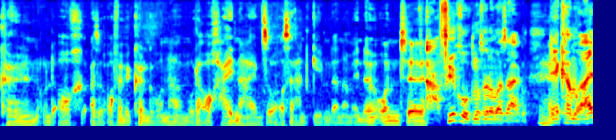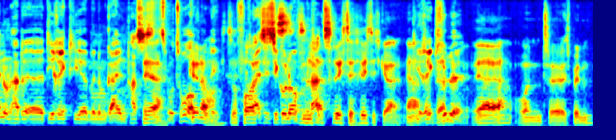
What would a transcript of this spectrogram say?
Köln und auch, also auch wenn wir Köln gewonnen haben oder auch Heidenheim so außer Hand geben dann am Ende. Und äh, Ah, Füllkrug muss man nochmal sagen. Der kam rein und hatte äh, direkt hier mit einem geilen Pass ja, das Motor genau, aufgelegt. sofort 30 Sekunden auf dem Platz. richtig, richtig geil. Ja, Direkt dann, Fülle. Ja, ja. Und äh, ich bin,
